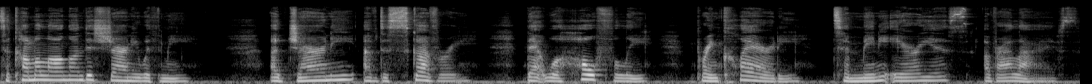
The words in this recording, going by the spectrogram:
to come along on this journey with me, a journey of discovery that will hopefully bring clarity to many areas of our lives.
